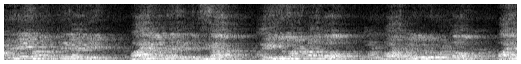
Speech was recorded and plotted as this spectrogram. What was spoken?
మళ్ళీ మన మంత్రి గారిని భార్య మెజారిటీ దిశగా ఐదు మండలాల్లో మన తోటపల్లి భార్య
